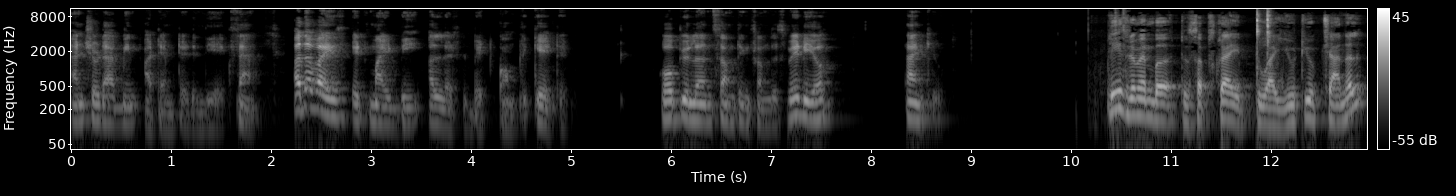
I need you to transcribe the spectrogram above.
and should have been attempted in the exam. Otherwise, it might be a little bit complicated. Hope you learned something from this video. Thank you. Please remember to subscribe to our YouTube channel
